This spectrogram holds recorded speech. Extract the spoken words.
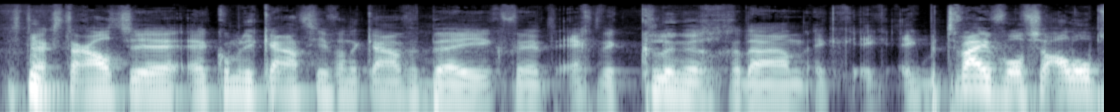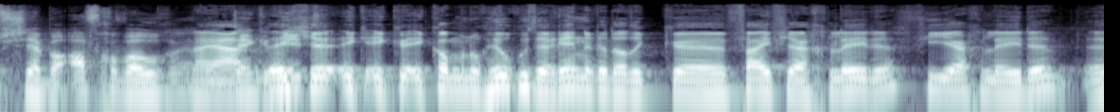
Een sterk staaltje, eh, communicatie van de KVB. Ik vind het echt weer klungelig gedaan. Ik, ik, ik betwijfel of ze alle opties hebben afgewogen. Nou ja, ik denk weet je, ik, ik, ik kan me nog heel goed herinneren dat ik eh, vijf jaar geleden, vier jaar geleden, eh,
